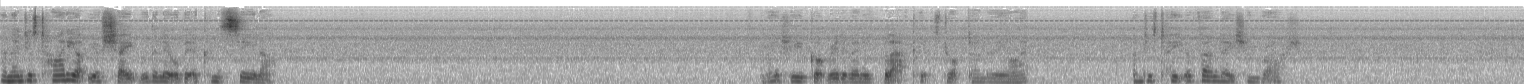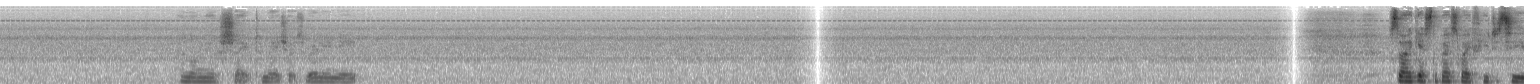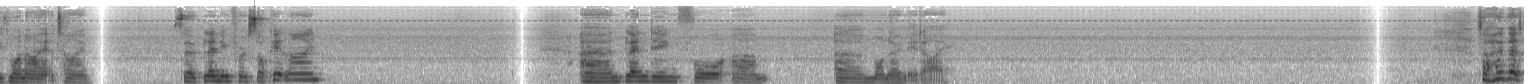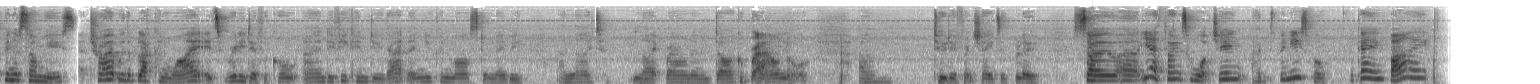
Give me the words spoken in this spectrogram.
And then just tidy up your shape with a little bit of concealer. Make sure you've got rid of any black that's dropped under the eye and just take your foundation brush along your shape to make sure it's really neat. So I guess the best way for you to see is one eye at a time. So blending for a socket line and blending for um, a monolid eye. So I hope that's been of some use. Try it with a black and white, it's really difficult and if you can do that then you can master maybe a light, light brown and a darker brown or um, two different shades of blue. So uh, yeah, thanks for watching. I hope it's been useful. Okay, bye.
